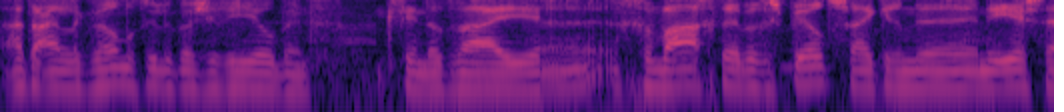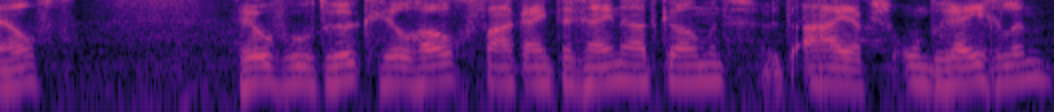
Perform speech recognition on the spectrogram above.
Uiteindelijk wel natuurlijk als je reëel bent. Ik vind dat wij gewaagd hebben gespeeld, zeker in de, in de eerste helft. Heel vroeg druk, heel hoog, vaak 1 tegen 1 uitkomend. Het Ajax ontregelen.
